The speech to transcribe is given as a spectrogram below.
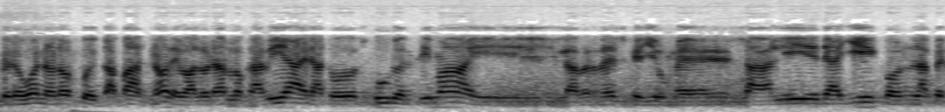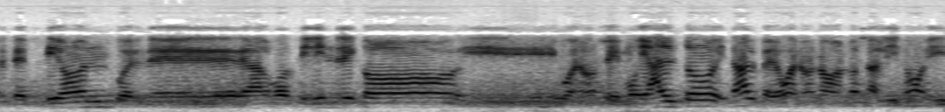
pero bueno, no fue capaz ¿no? de valorar lo que había, era todo oscuro encima y la verdad es que yo me salí de allí con la percepción pues de, algo cilíndrico y bueno, sí, muy alto y tal, pero bueno, no, no salí, ¿no? Y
